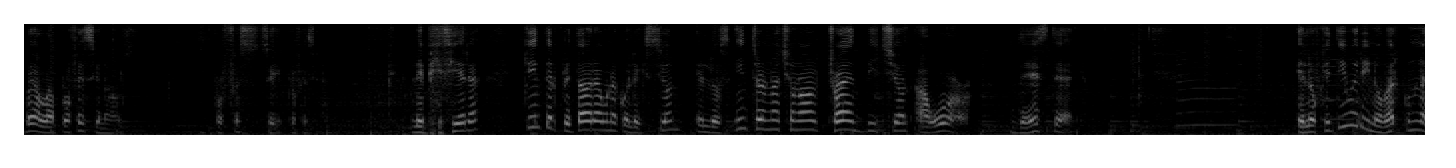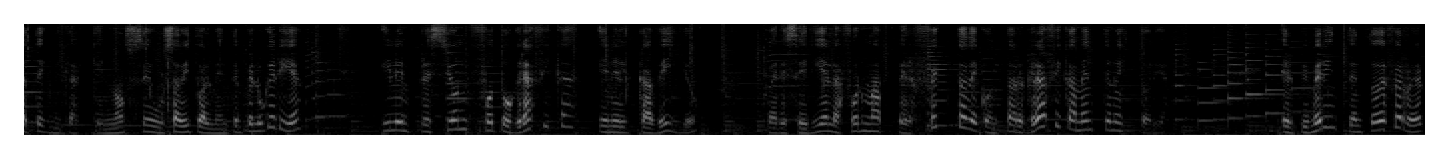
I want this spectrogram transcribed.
Bella Professionals, sí, profesional, le pidiera que interpretara una colección en los International Trend Vision Awards de este año. El objetivo era innovar con una técnica que no se usa habitualmente en peluquería y la impresión fotográfica en el cabello parecería la forma perfecta de contar gráficamente una historia. El primer intento de Ferrer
